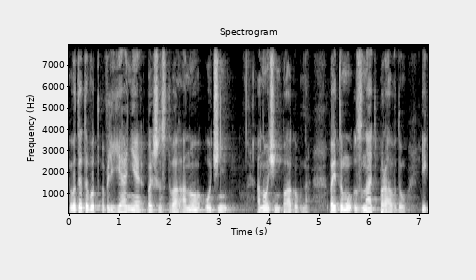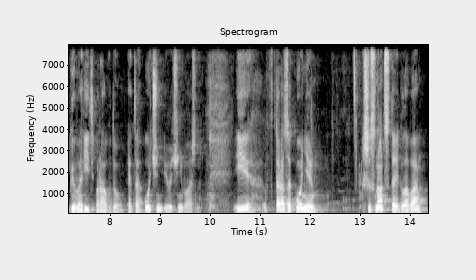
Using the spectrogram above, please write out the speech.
вот это вот влияние большинства, оно очень, оно очень пагубно. Поэтому знать правду и говорить правду – это очень и очень важно. И Второзаконие – 16 глава,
